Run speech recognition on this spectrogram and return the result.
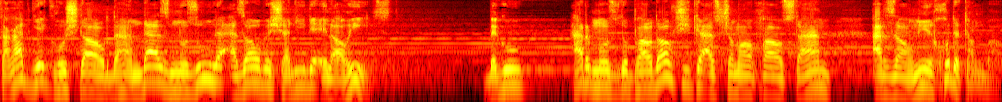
فقط یک هشدار دهنده از نزول عذاب شدید الهی است. بگو هر مزد و پاداشی که از شما خواستم ارزانی خودتان باد.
